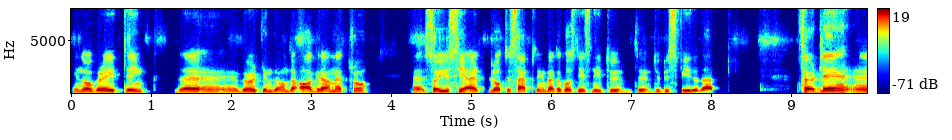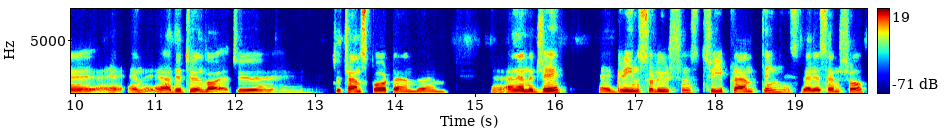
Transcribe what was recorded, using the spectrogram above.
inaugurating the work the, on the Agra metro. so you see a lot is happening, but of course this need to, to, to be speeded up. Thirdly, eh, added eh, to, to, to transport and, um, eh, and energy, green solutions, tree planting is very essential.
